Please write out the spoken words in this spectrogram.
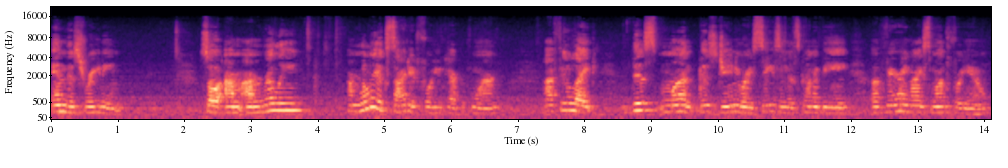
in this reading. So I'm, I'm really, I'm really excited for you, Capricorn. I feel like this month, this January season is going to be a very nice month for you.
